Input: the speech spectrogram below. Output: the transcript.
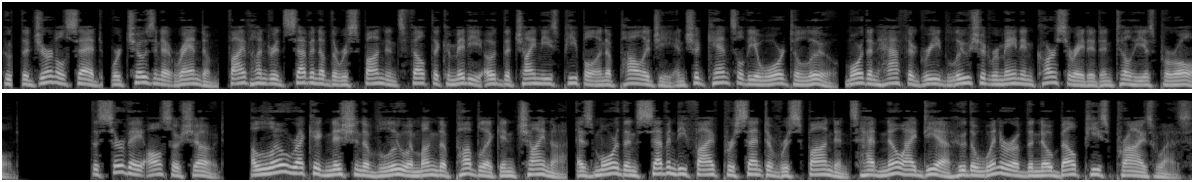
who, the journal said, were chosen at random. 507 of the respondents felt the committee owed the Chinese people an apology and should cancel the award to Liu. More than half agreed Liu should remain incarcerated until he is paroled. The survey also showed a low recognition of Liu among the public in China, as more than 75% of respondents had no idea who the winner of the Nobel Peace Prize was.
